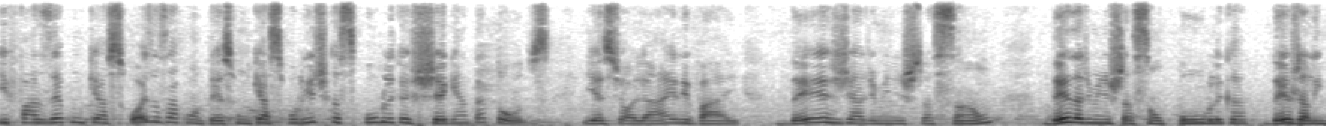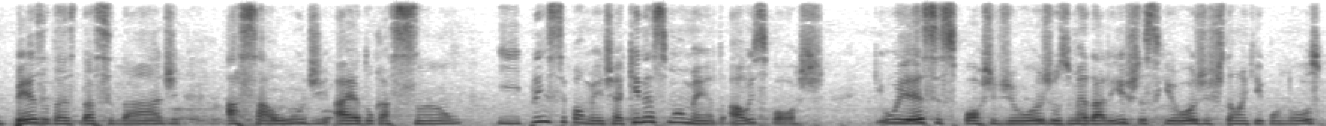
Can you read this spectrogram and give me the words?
e fazer com que as coisas aconteçam, com que as políticas públicas cheguem até todos. E esse olhar ele vai desde a administração, desde a administração pública, desde a limpeza da, da cidade, à saúde, à educação e principalmente aqui nesse momento ao esporte. Esse esporte de hoje, os medalhistas que hoje estão aqui conosco,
